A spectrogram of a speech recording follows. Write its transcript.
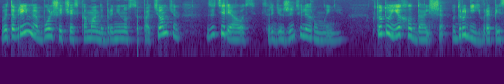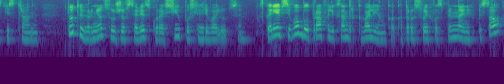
В это время большая часть команды броненосца «Потемкин» затерялась среди жителей Румынии. Кто-то уехал дальше, в другие европейские страны, кто-то вернется уже в Советскую Россию после революции. Скорее всего, был прав Александр Коваленко, который в своих воспоминаниях писал,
